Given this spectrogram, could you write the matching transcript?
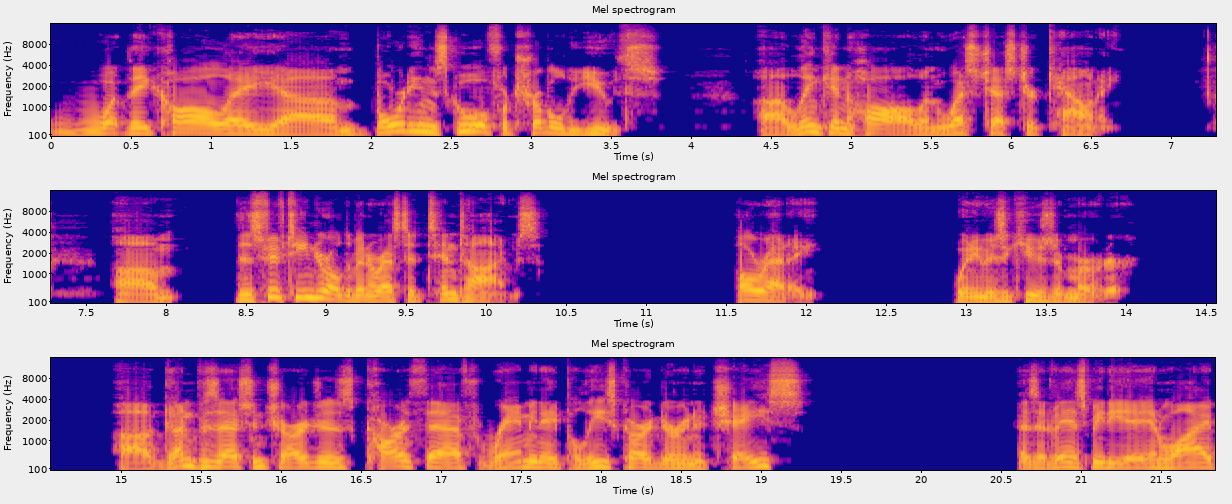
what they call a um, boarding school for troubled youths, uh, Lincoln Hall in Westchester County. Um, this 15 year old had been arrested 10 times already when he was accused of murder. Uh, gun possession charges, car theft, ramming a police car during a chase. As Advanced Media NY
